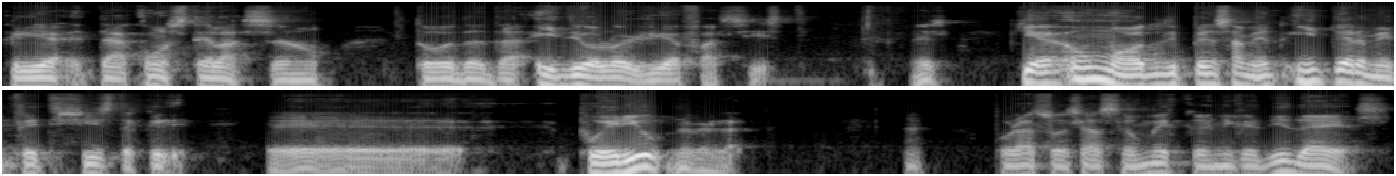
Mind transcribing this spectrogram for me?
cria da constelação toda da ideologia fascista, né? que é um modo de pensamento inteiramente fetichista, é, pueril, na verdade, né? por associação mecânica de ideias.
